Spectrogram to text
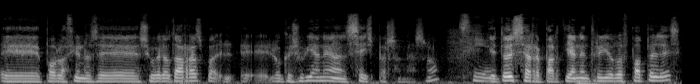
eh, poblaciones de suberotarras pues, eh, lo que subían eran seis personas, ¿no? Y entonces se repartían entre ellos los papeles.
